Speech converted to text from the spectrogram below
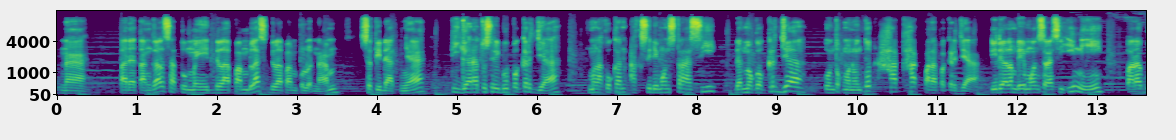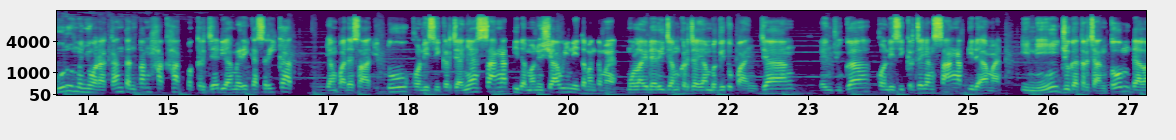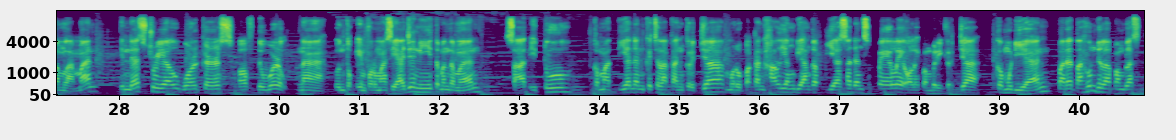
Nah, pada tanggal 1 Mei 1886, setidaknya 300 ribu pekerja melakukan aksi demonstrasi dan mogok kerja untuk menuntut hak-hak para pekerja. Di dalam demonstrasi ini, para buruh menyuarakan tentang hak-hak pekerja di Amerika Serikat yang pada saat itu kondisi kerjanya sangat tidak manusiawi nih teman-teman. Mulai dari jam kerja yang begitu panjang dan juga kondisi kerja yang sangat tidak aman. Ini juga tercantum dalam laman Industrial Workers of the World. Nah, untuk informasi aja nih teman-teman, saat itu kematian dan kecelakaan kerja merupakan hal yang dianggap biasa dan sepele oleh pemberi kerja. Kemudian, pada tahun 1889,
